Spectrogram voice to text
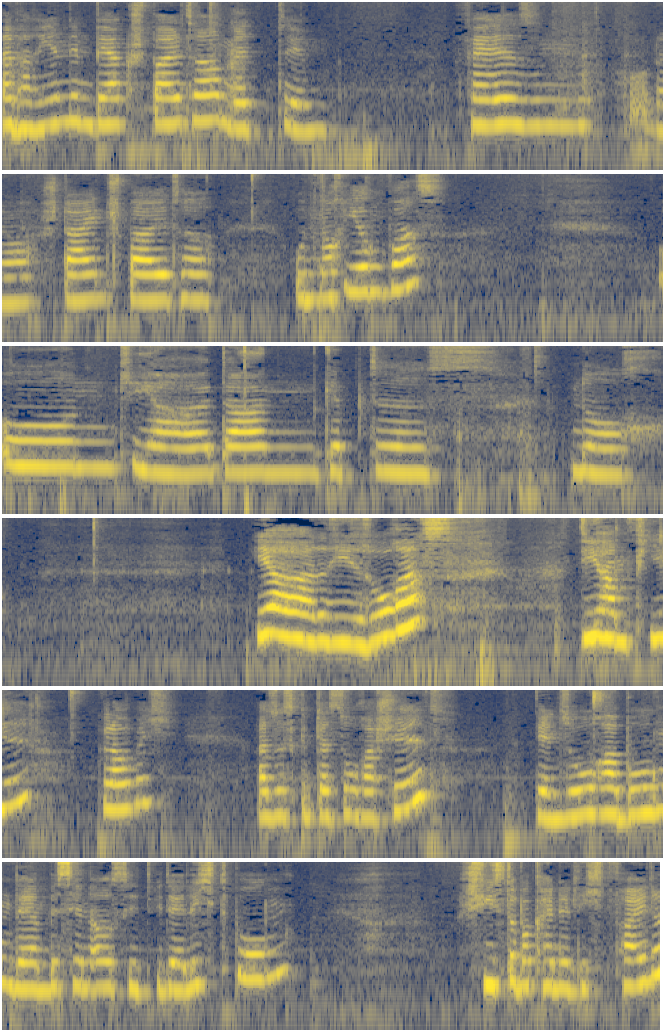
reparieren, den Bergspalter mit dem Felsen oder Steinspalter und noch irgendwas. Und ja, dann gibt es noch ja, die Soras. Die haben viel, glaube ich. Also es gibt das Sora-Schild, den Sora-Bogen, der ein bisschen aussieht wie der Lichtbogen. Schießt aber keine Lichtpfeile.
